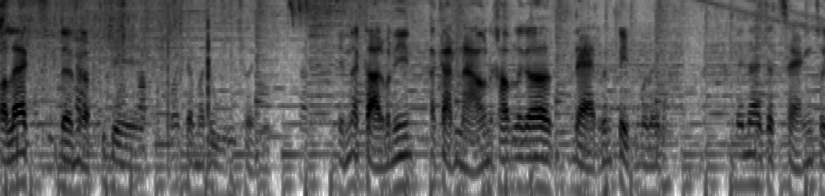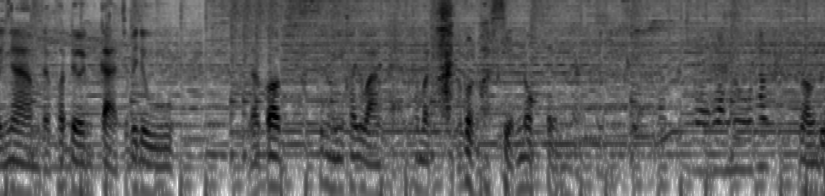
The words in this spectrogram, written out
ตอนแรกเดินมากับพี่เดย์ว่าจะมาดูเฉยๆเห็นอากาศวันนี้อากาศหนาวนะครับ แล้วก็แดดมันปิดหมดเลยนะไม่น่าจะแสงสวยงาม แต่พอเดินกะจะไปดู แล้วก็พรุ่งนี้ค่อยวางแผนเข้ามาถ่ายปรากฏว่าเสียงนกเต็มลองดูครับ ลองดู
